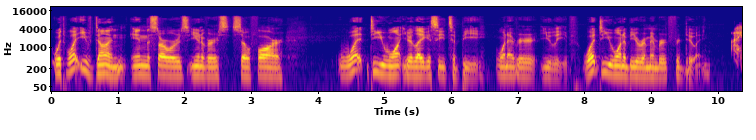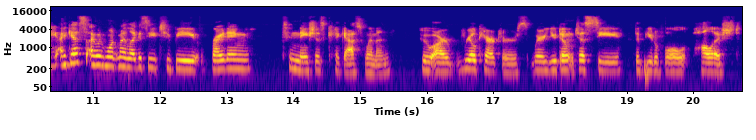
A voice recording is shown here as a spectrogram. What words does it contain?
with what you've done in the Star Wars universe so far, what do you want your legacy to be whenever you leave? What do you want to be remembered for doing? I, I guess I would want my legacy to be writing tenacious, kick ass women who are real characters, where you don't just see the beautiful, polished,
